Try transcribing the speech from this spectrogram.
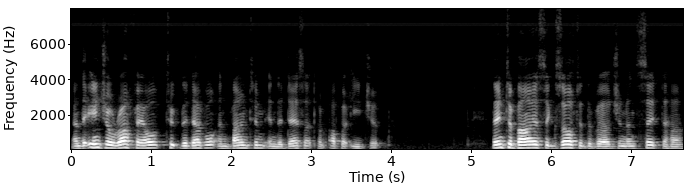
And the angel Raphael took the devil and bound him in the desert of Upper Egypt. Then Tobias exhorted the virgin and said to her,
